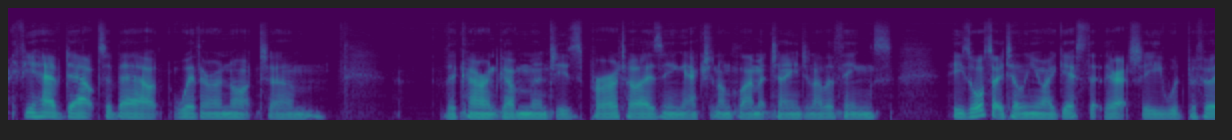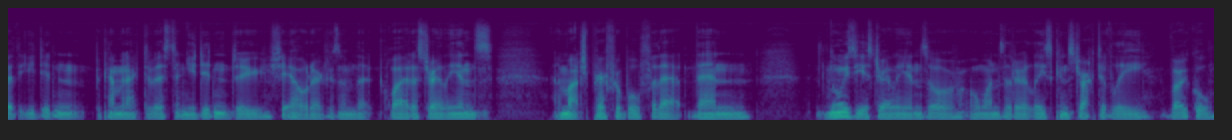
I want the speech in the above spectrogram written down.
if you have doubts about whether or not um, the current government is prioritising action on climate change and other things, he's also telling you, I guess, that they actually would prefer that you didn't become an activist and you didn't do shareholder activism. That quiet Australians are much preferable for that than noisy Australians or, or ones that are at least constructively vocal.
